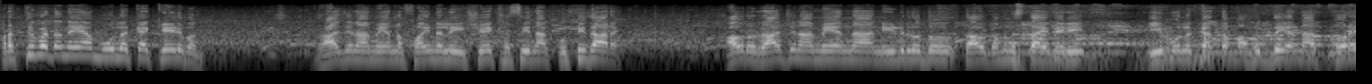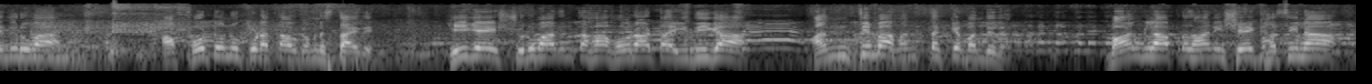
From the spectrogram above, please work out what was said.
ಪ್ರತಿಭಟನೆಯ ಮೂಲಕ ಕೇಳಿಬಂತು ರಾಜೀನಾಮೆಯನ್ನು ಫೈನಲಿ ಶೇಖ್ ಹಸೀನಾ ಕೊಟ್ಟಿದ್ದಾರೆ. ಅವರು ರಾಜೀನಾಮೆಯನ್ನು ನೀಡಿರೋದು ತಾವು ಗಮನಿಸ್ತಾ ಇದ್ದೀರಿ. ಈ ಮೂಲಕ ತಮ್ಮ ಹುದ್ದೆಯನ್ನು ತೊರೆದಿರುವ ಆ ಫೋಟೋನು ಕೂಡ ತಾವು ಗಮನಿಸ್ತಾ ಇದ್ದೀರಿ. ಹೀಗೆ ಶುರುವಾದಂತಹ ಹೋರಾಟ ಇದೀಗ ಅಂತಿಮ ಹಂತಕ್ಕೆ ಬಂದಿದೆ. ಬಾಂಗ್ಲಾ ಪ್ರಧಾನಿ ಶೇಖ್ ಹಸೀನಾ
